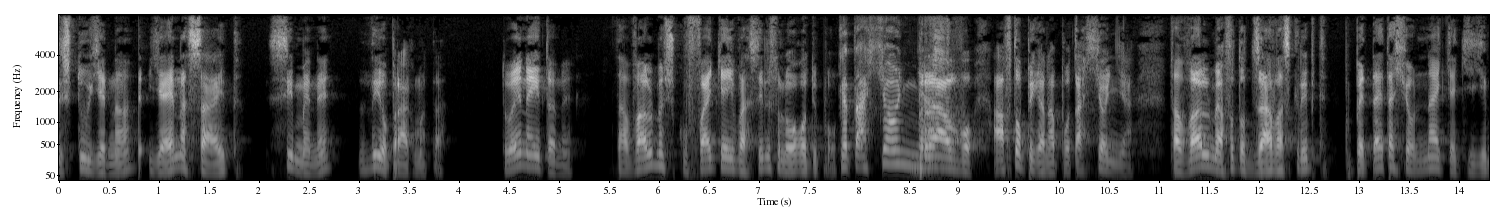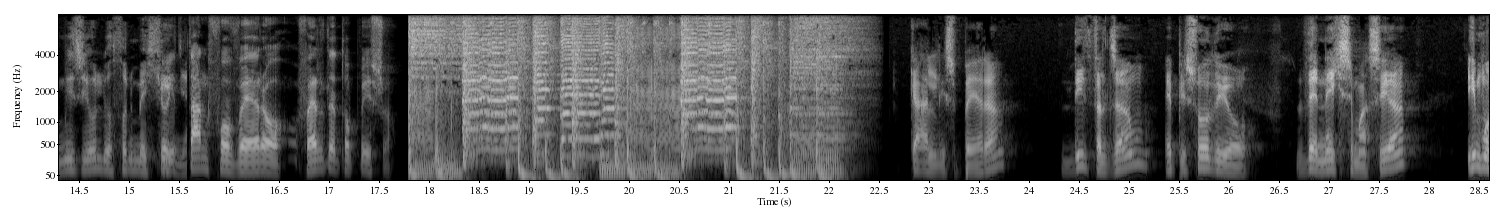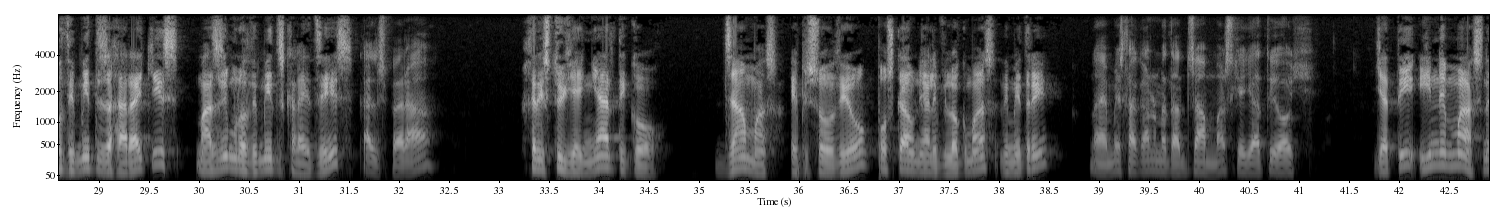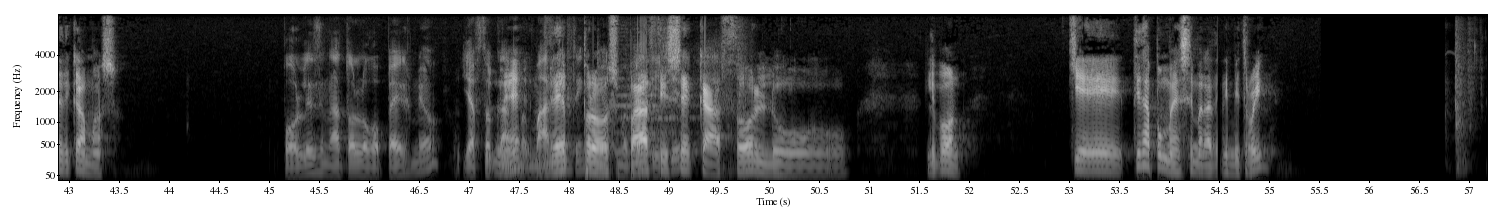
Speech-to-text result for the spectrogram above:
Χριστούγεννα για ένα site σήμαινε δύο πράγματα. Το ένα ήταν θα βάλουμε σκουφάκια ή Βασίλη στο λογότυπο. Και τα χιόνια. Μπράβο. Αυτό πήγα να πω, τα χιόνια. Θα βάλουμε αυτό το JavaScript που πετάει τα χιονάκια και γεμίζει όλη η οθόνη με χιόνια. Ήταν φοβερό. Φέρτε το πίσω. Καλησπέρα. Digital Jam, επεισόδιο δεν έχει σημασία. Είμαι ο Δημήτρης Ζαχαράκης, μαζί μου ο Δημήτρης Καλαϊτζής. Καλησπέρα. Χριστουγεννιάτικο τζάμ μας επεισόδιο. Πώς κάνουν οι άλλοι vlog μας, Δημήτρη; Ναι, εμείς θα κάνουμε τα τζάμ μας και γιατί όχι. Γιατί είναι μας, είναι δικά μας. Πολύ δυνατό λογοπαίγνιο, γι' αυτό Ναι, κάνουμε marketing. δεν και προσπάθησε έχουμε καθόλου. Λοιπόν, και τι θα πούμε σήμερα, Δημήτρη;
